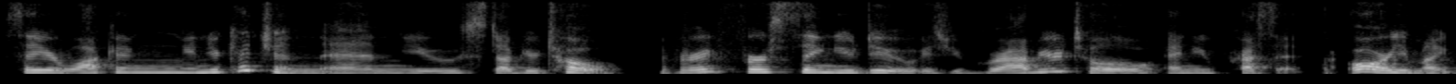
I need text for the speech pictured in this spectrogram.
say you're walking in your kitchen and you stub your toe. The very first thing you do is you grab your toe and you press it, or you might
